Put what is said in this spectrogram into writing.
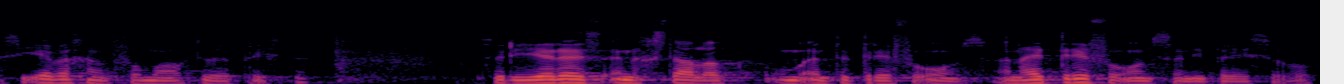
as die ewige en volmaakte hoëpriester. So die Here is ingestel ook om in te tree vir ons en hy tree vir ons in die presse op.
